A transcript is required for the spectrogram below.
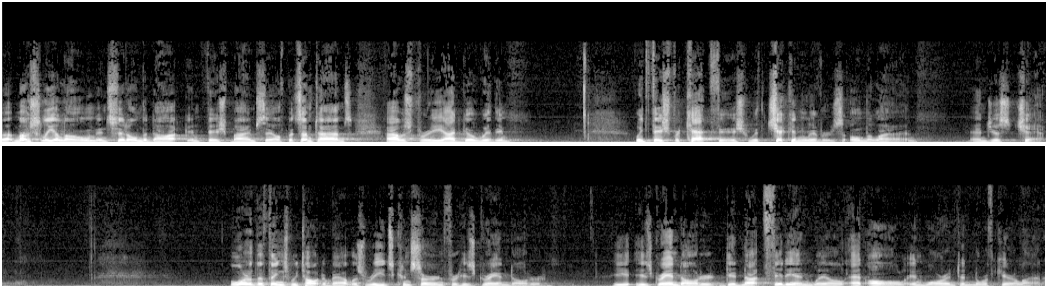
uh, mostly alone and sit on the dock and fish by himself. But sometimes I was free, I'd go with him. We'd fish for catfish with chicken livers on the line and just chat. One of the things we talked about was Reed's concern for his granddaughter. He, his granddaughter did not fit in well at all in Warrenton, North Carolina.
